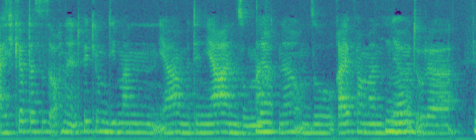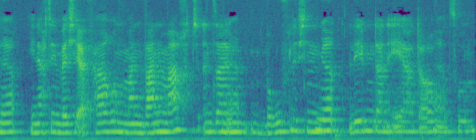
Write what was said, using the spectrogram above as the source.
Aber ich glaube, das ist auch eine Entwicklung, die man ja mit den Jahren so macht, Ja. ne? Umso reifer man Ja. wird oder Ja, je nachdem, welche Erfahrungen man wann macht in seinem beruflichen Ja. Leben dann eher darauf Ja. bezogen.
